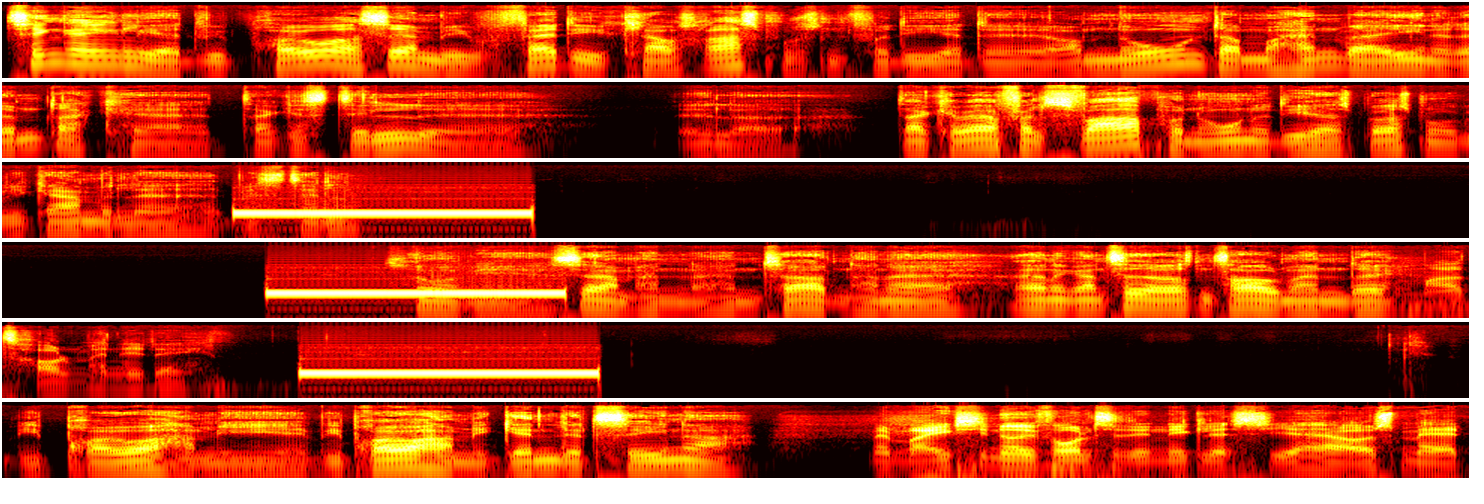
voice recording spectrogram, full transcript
tænker egentlig, at vi prøver at se, om vi kan få fat i Claus Rasmussen, fordi at øh, om nogen, der må han være en af dem, der kan, der kan stille, øh, eller der kan i hvert fald svare på nogle af de her spørgsmål, vi gerne vil, øh, vil stille. Så må vi se, om han, han tager den. Han er, han er garanteret også en travl mand i dag. Meget travl mand i dag. Vi prøver ham, i, vi prøver ham igen lidt senere. Men må ikke sige noget i forhold til det, Niklas siger her også med, at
